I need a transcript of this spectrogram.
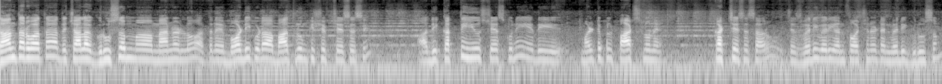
దాని తర్వాత అది చాలా గ్రూసమ్ మేనర్లో uh, అతని బాడీ కూడా బాత్రూమ్కి షిఫ్ట్ చేసేసి అది కత్తి యూస్ చేసుకుని ఇది మల్టిపుల్ పార్ట్స్లోనే కట్ చేసేసారు which is very very unfortunate and very gruesome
